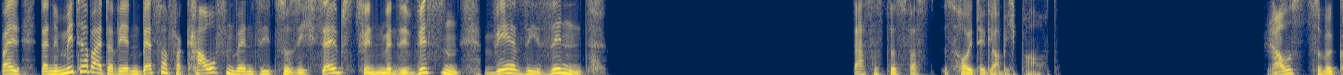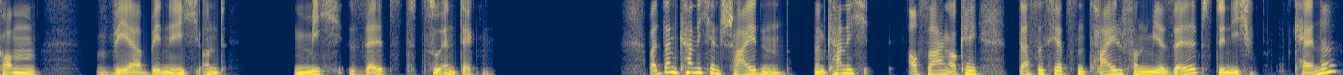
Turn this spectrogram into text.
Weil deine Mitarbeiter werden besser verkaufen, wenn sie zu sich selbst finden, wenn sie wissen, wer sie sind. Das ist das, was es heute, glaube ich, braucht. Rauszubekommen, wer bin ich und mich selbst zu entdecken. Weil dann kann ich entscheiden, dann kann ich auch sagen, okay, das ist jetzt ein Teil von mir selbst, den ich kenne,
